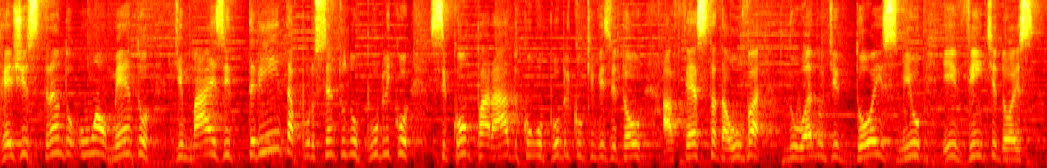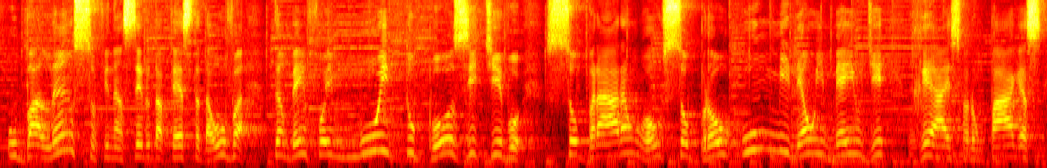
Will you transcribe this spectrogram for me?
registrando um aumento de mais de 30% no público, se comparado com o público que visitou a festa da uva no ano de 2022. O balanço financeiro da festa da uva também foi muito positivo. Sobraram ou sobrou um milhão e meio de reais. Foram pagas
